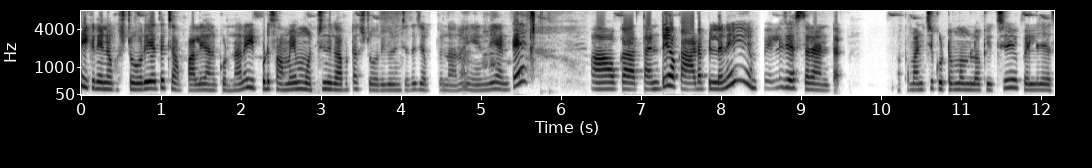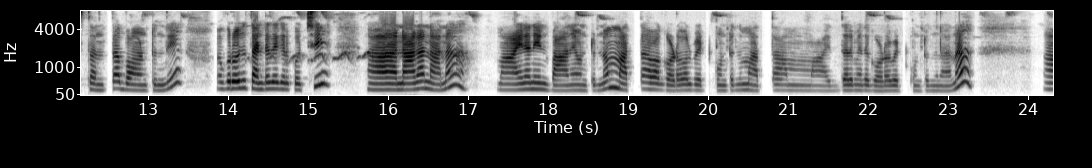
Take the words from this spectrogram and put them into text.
మీకు నేను ఒక స్టోరీ అయితే చెప్పాలి అనుకుంటున్నాను. ఇప్పుడు సమయం వచ్చింది కాబట్టి ఆ స్టోరీ గురించి అయితే చెప్తున్నాను. ఏంటి అంటే ఒక తండ్రి ఒక ఆడపిల్లని పెళ్ళి చేస్తాడంట. ఒక మంచి కుటుంబంలోకి ఇచ్చి పెళ్ళి చేస్తే అంతా బాగుంటుంది. ఒకరోజు తండ్రి దగ్గరకు వచ్చి నాన్న నాన్న మా ఆయన నేను బాగానే ఉంటున్నాం. మా అత్త గొడవలు పెట్టుకుంటుంది. మా అత్త మా ఇద్దరి మీద గొడవ పెట్టుకుంటుంది నాన్న మా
